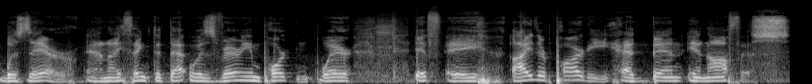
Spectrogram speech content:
was there. And I think that that was very important, where if a either party had been in office,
